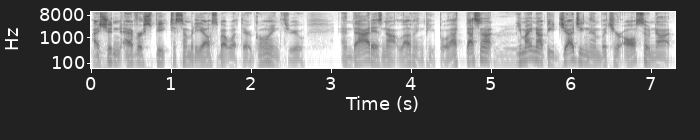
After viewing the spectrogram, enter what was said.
I shouldn't ever speak to somebody else about what they're going through. And that is not loving people. That, that's not, right. you might not be judging them, but you're also not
